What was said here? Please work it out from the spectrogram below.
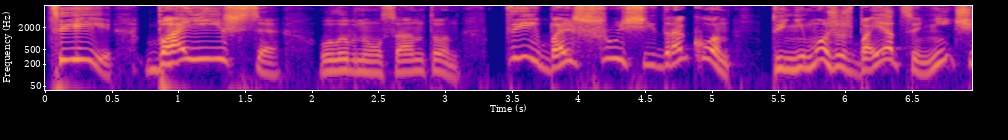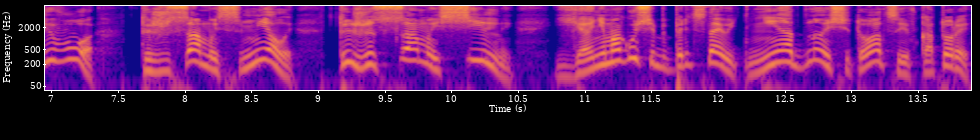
Ты боишься? улыбнулся Антон. Ты большущий дракон. Ты не можешь бояться ничего. Ты же самый смелый, ты же самый сильный. Я не могу себе представить ни одной ситуации, в которой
